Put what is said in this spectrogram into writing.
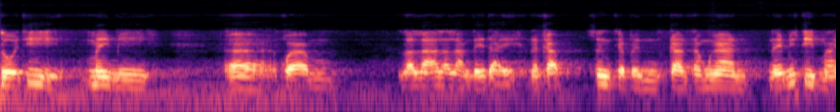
โดยที่ไม่มีความละล้าละลังใด ๆนะครับ ซึ่งจะเป็นการทำงานในมิติใหม่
